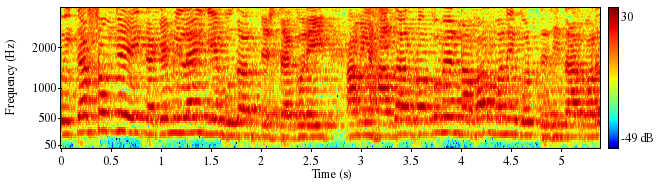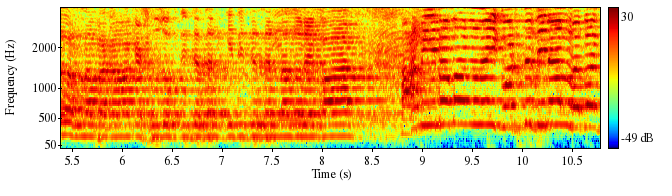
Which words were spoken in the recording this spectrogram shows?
ওইটার সঙ্গে এইটাকে মিলাই নিয়ে বোঝার চেষ্টা করি। আমি হাজার রকমের নাফারমানি করতেছি তারপরে আল্লাহ পাক আমাকে সুযোগ দিতেছেন, কি দিতেছেন না ধরে কর আমি নামাজ আদায় করতেছি না, আল্লাহ পাক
